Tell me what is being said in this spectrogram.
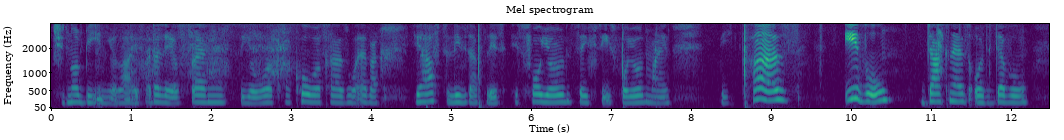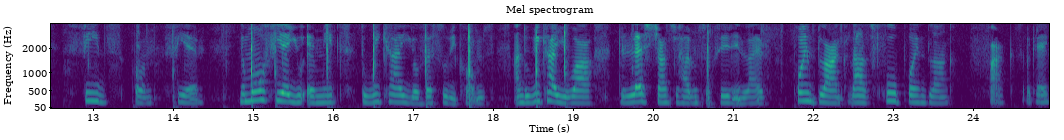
should not be in your life. Either your friends, your worker, co-workers, whatever. You have to leave that place. It's for your own safety, it's for your own mind. Because evil, darkness, or the devil feeds on fear. The more fear you emit, the weaker your vessel becomes. And the weaker you are, the less chance you have in succeeding in life. Point blank, that's full point blank fact, okay?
